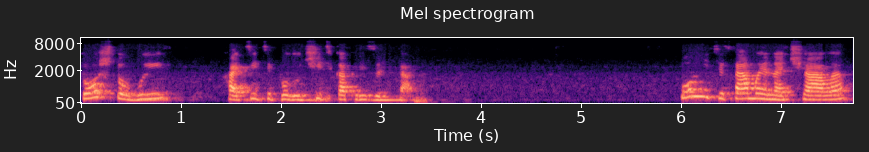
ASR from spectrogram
то, что вы хотите получить как результат. Помните самое начало,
